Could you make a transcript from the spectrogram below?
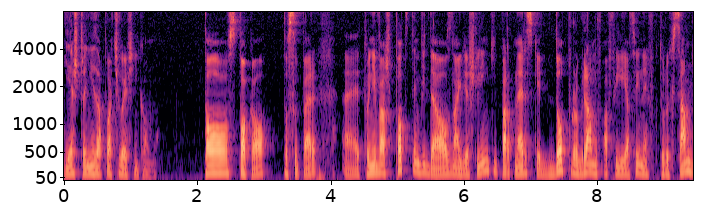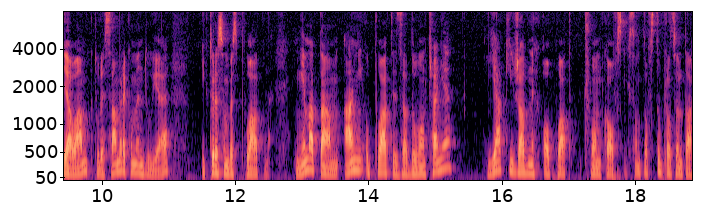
jeszcze nie zapłaciłeś nikomu, to spoko, to super, e, ponieważ pod tym wideo znajdziesz linki partnerskie do programów afiliacyjnych, w których sam działam, które sam rekomenduję i które są bezpłatne. Nie ma tam ani opłaty za dołączenie, jak i żadnych opłat członkowskich. Są to w 100%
